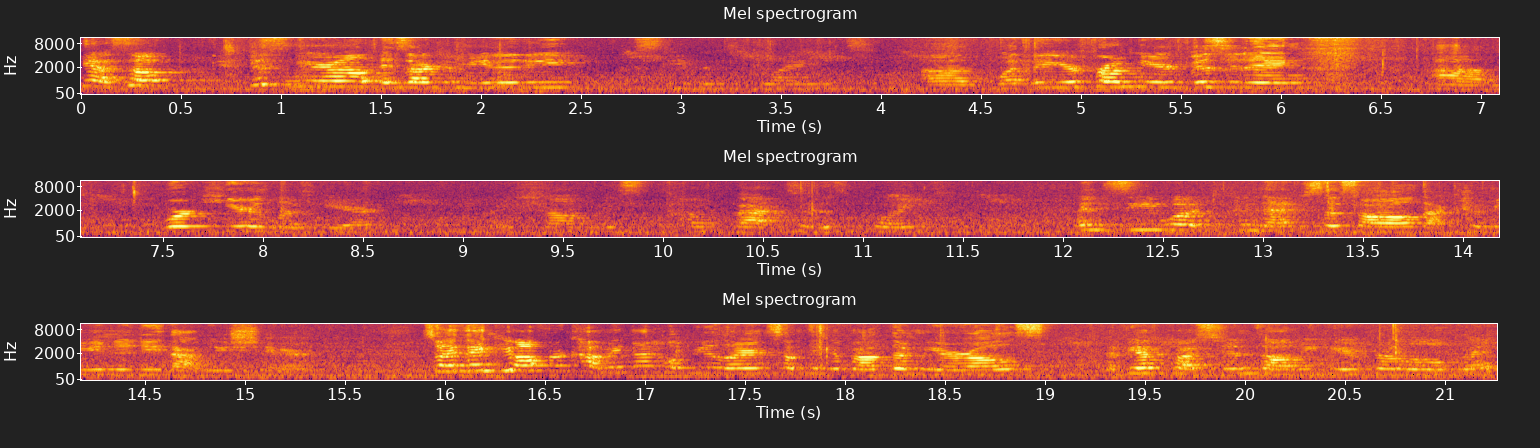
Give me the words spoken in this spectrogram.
Yeah. So this mural is our community. Steve explained. Um, whether you're from here visiting, um, work here, live here, I can always come back to this point and see what connects us all, that community that we share. So I thank you all for coming. I hope you learned something about the murals. If you have questions, I'll be here for a little bit.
